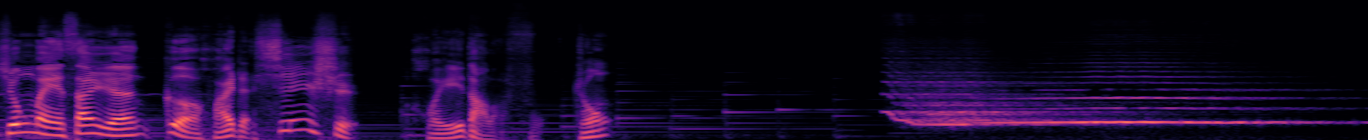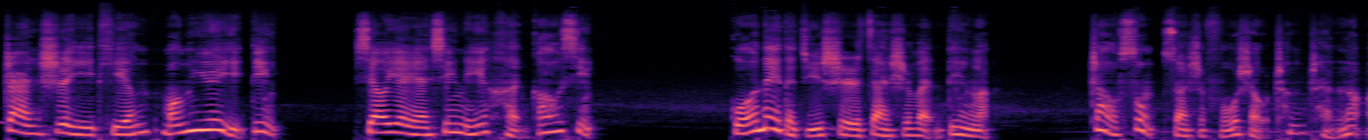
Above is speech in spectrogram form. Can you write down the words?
兄妹三人各怀着心事，回到了府中。战事已停，盟约已定，萧燕燕心里很高兴。国内的局势暂时稳定了，赵宋算是俯首称臣了。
